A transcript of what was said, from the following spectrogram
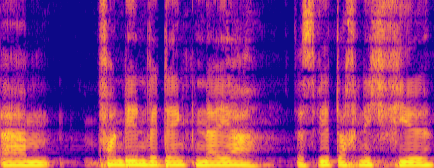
ähm, von denen wir denken, na ja, das wird doch nicht viel,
